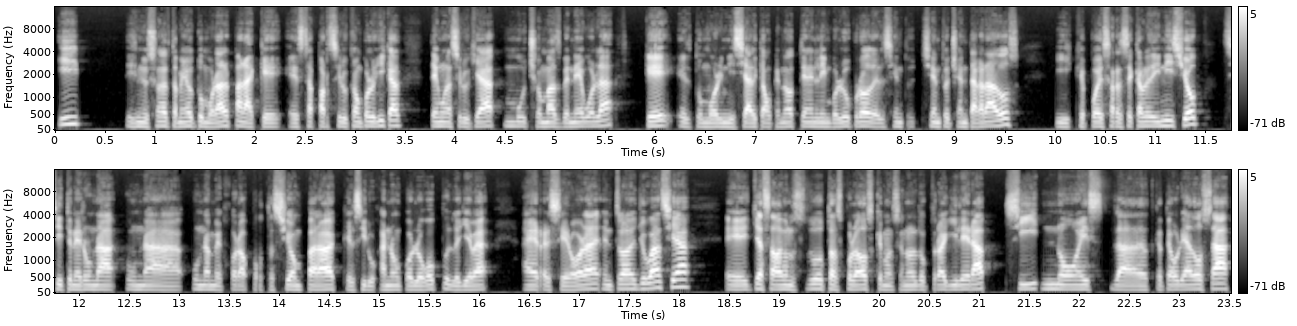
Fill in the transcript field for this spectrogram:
y disminución del tamaño tumoral para que esta parte cirugía oncológica tenga una cirugía mucho más benévola que el tumor inicial, que aunque no tiene el involucro del 180 grados y que puede ser resecable de inicio, sí tener una, una, una mejor aportación para que el cirujano oncólogo pues, le lleve a R0. Ahora, en la adyuvancia, eh, ya saben los estudios traspolados que mencionó el doctor Aguilera, si no es la categoría 2A,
